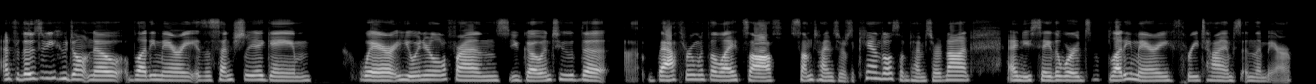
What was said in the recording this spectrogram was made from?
And for those of you who don't know, Bloody Mary is essentially a game where you and your little friends you go into the uh, bathroom with the lights off sometimes there's a candle sometimes there's not and you say the words bloody mary three times in the mirror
